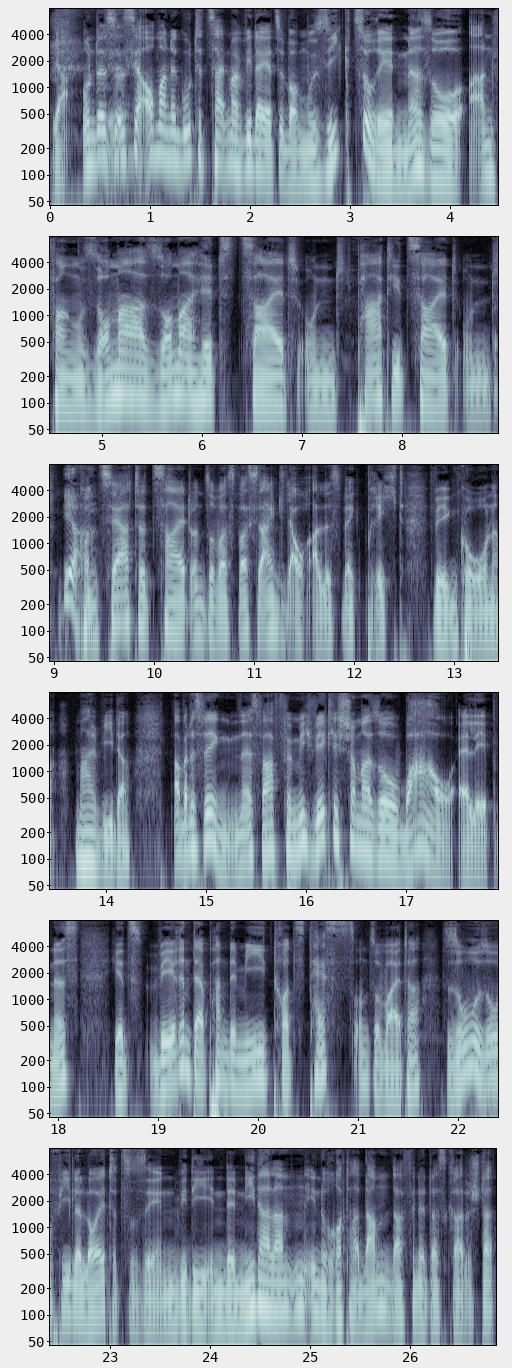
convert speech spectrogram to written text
Ja, und es ist ja auch mal eine gute Zeit, mal wieder jetzt über Musik zu reden, ne? So Anfang Sommer, Sommerhit-Zeit und Partyzeit und Ja. Konzertezeit und sowas, was ja eigentlich auch alles wegbricht wegen Corona. Mal wieder. Aber deswegen, ne, es war für mich wirklich schon mal so Wow-Erlebnis, jetzt während der Pandemie, trotz Tests und so weiter, so, so viele Leute zu sehen, wie die in den Niederlanden, in Rotterdam, da findet das gerade statt,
